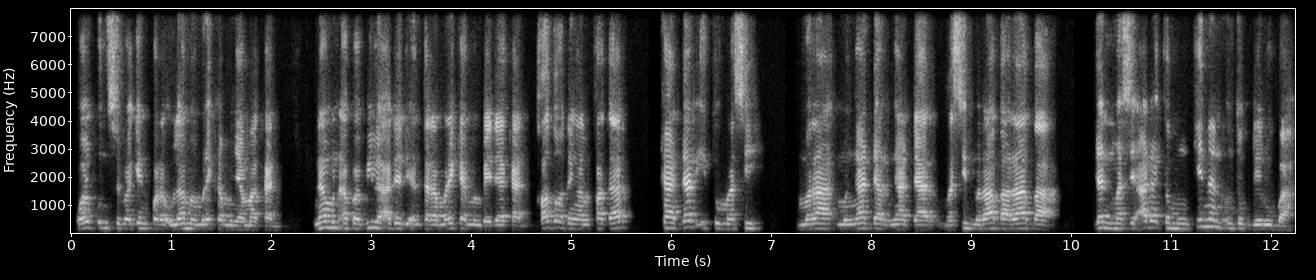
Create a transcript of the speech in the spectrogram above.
walaupun sebagian para ulama mereka menyamakan. Namun apabila ada di antara mereka yang membedakan qadha dengan qadar, kadar itu masih mengadar-ngadar, masih meraba-raba, dan masih ada kemungkinan untuk dirubah.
